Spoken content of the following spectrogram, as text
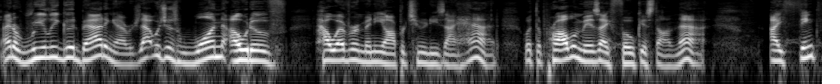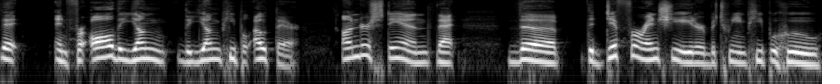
I had a really good batting average. That was just one out of however many opportunities I had. But the problem is I focused on that. I think that and for all the young the young people out there, understand that the the differentiator between people who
